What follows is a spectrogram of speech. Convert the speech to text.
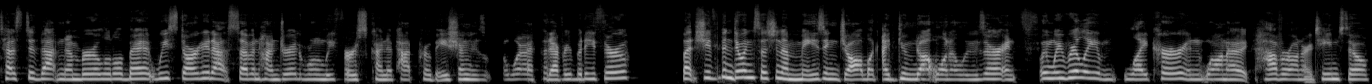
tested that number a little bit. We started at 700 when we first kind of had probation, is what I put everybody through. But she's been doing such an amazing job. Like, I do not want to lose her. And when we really like her and want to have her on our team. So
